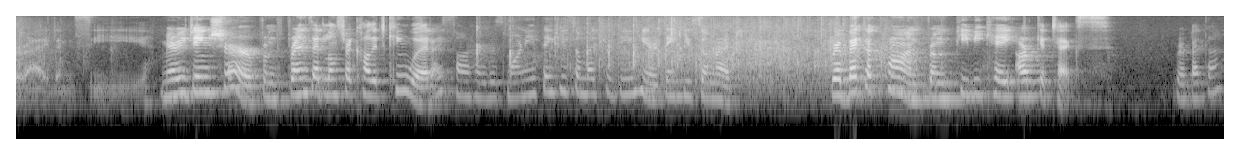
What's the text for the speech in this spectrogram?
All right, let me see. Mary Jane Scher from Friends at Lone Star College Kingwood. I saw her this morning. Thank you so much for being here. Thank you so much. Rebecca Cron from PBK Architects. Rebecca?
